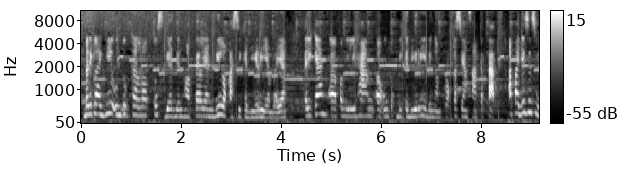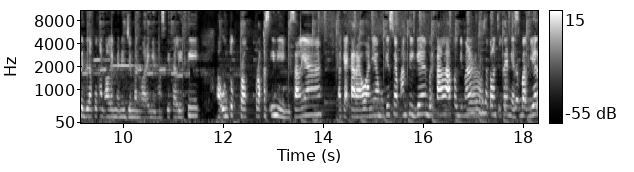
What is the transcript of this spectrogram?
balik lagi untuk ke Lotus Garden Hotel yang di lokasi Kediri ya Mbak ya. Tadi kan uh, pemilihan uh, untuk di Kediri dengan prokes yang sangat ketat. Apa aja sih sudah dilakukan oleh manajemen Waringin Hospitality uh, untuk pro prokes ini? Misalnya kayak karyawannya mungkin swab antigen berkala atau gimana ya. itu bisa tolong ceritain nggak sih biar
